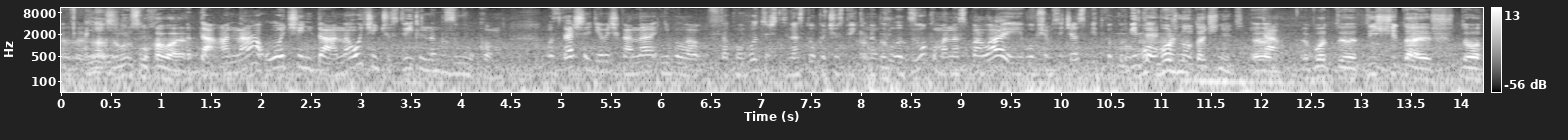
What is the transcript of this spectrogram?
Это Они- слуховая. Да, она очень, да, она очень чувствительна к звукам. Вот старшая девочка, она не была в таком возрасте настолько чувствительна к к звукам, она спала и, в общем, сейчас спит как убитая. Можно уточнить? Да. Э, Вот э, ты считаешь, что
